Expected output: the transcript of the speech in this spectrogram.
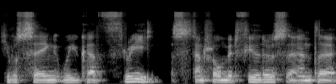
he was saying we got three central midfielders and uh,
